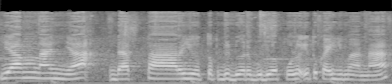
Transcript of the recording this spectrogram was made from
yang nanya daftar YouTube di 2020 itu kayak gimana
